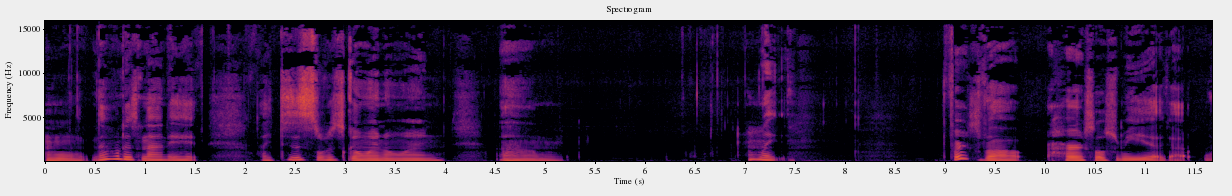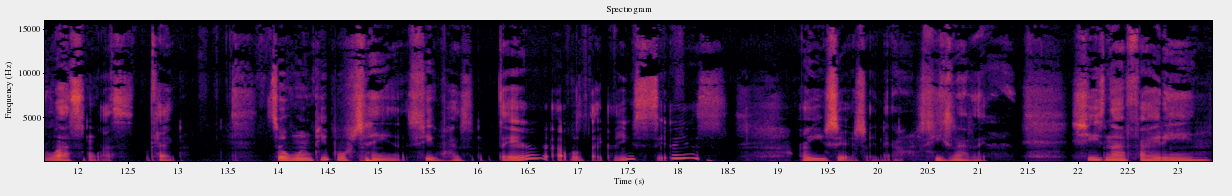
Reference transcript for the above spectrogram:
Mm, no, that's not it. Like, this is what's going on. Um, I'm like, first of all, her social media got less and less. Okay. So when people were saying she wasn't there, I was like, Are you serious? Are you serious right now? She's not there. She's not fighting,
